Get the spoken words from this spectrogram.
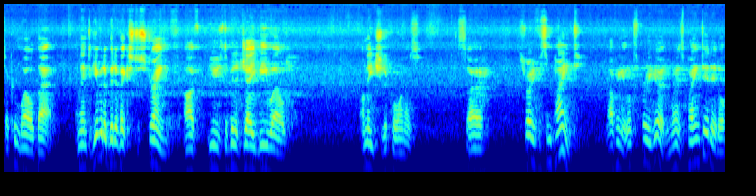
so I couldn't weld that. And then to give it a bit of extra strength, I've used a bit of JB weld on each of the corners. So it's ready for some paint. I think it looks pretty good. And when it's painted, it'll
